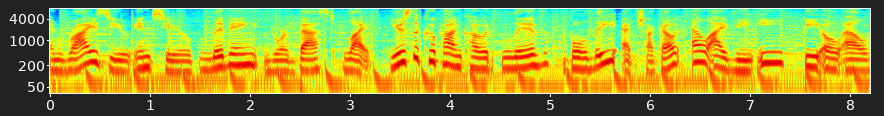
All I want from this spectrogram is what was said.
and rise you into living your best life. Use the coupon code LIVE boldly at checkout, L I V E B O L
